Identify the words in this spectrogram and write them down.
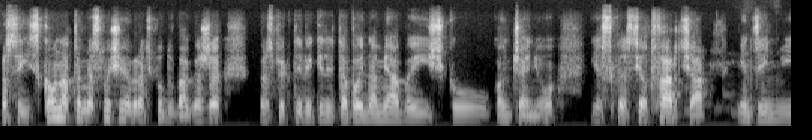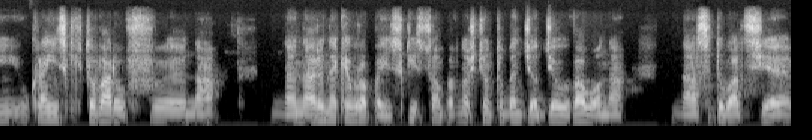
rosyjską. Natomiast musimy brać pod uwagę, że w perspektywie, kiedy ta wojna miałaby iść ku kończeniu, jest kwestia otwarcia między innymi ukraińskich towarów e, na, na, na rynek europejski. Z całą pewnością to będzie oddziaływało na na sytuację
